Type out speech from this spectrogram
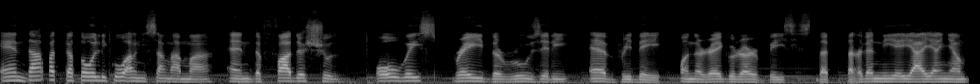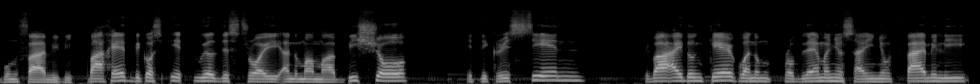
And dapat katoliko ang isang ama and the father should always pray the rosary every day on a regular basis that talaga niyayaya niya ang buong family. Bakit? Because it will destroy anumang mga bisyo, it decrease sin, Diba? I don't care kung anong problema nyo sa inyong family,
